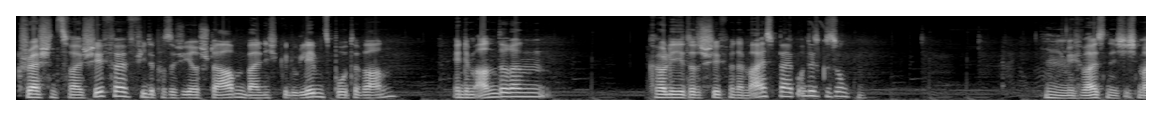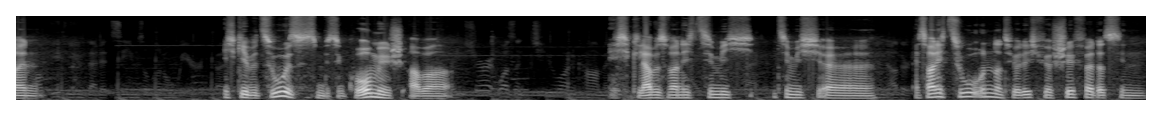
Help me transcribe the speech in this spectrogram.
crashen zwei Schiffe, viele Passagiere starben, weil nicht genug Lebensboote waren. In dem anderen kollidierte das Schiff mit einem Eisberg und ist gesunken. Hm, ich weiß nicht, ich meine... Ich gebe zu, es ist ein bisschen komisch, aber... Ich glaube, es war nicht ziemlich, ziemlich, äh... Es war nicht zu unnatürlich für Schiffe, dass sie einen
